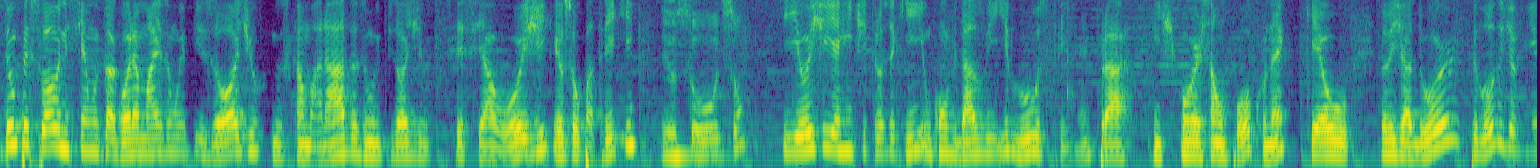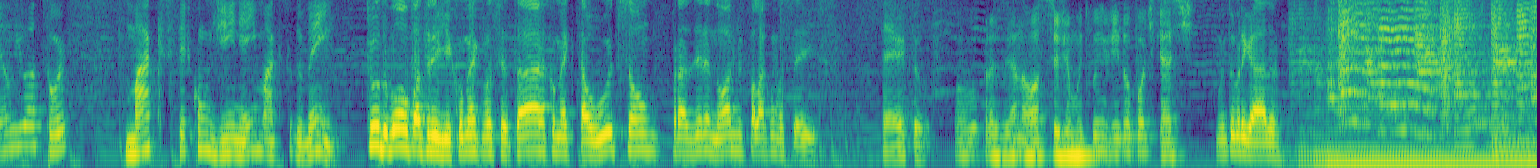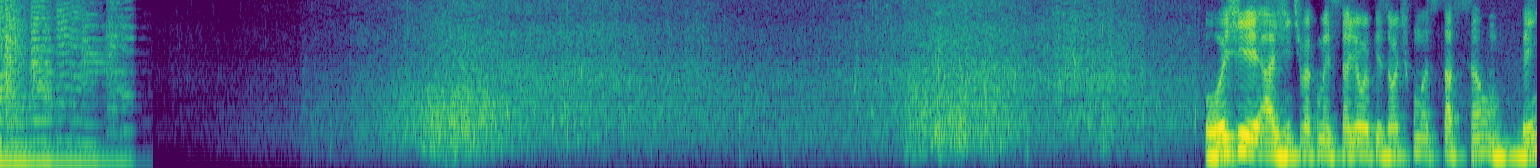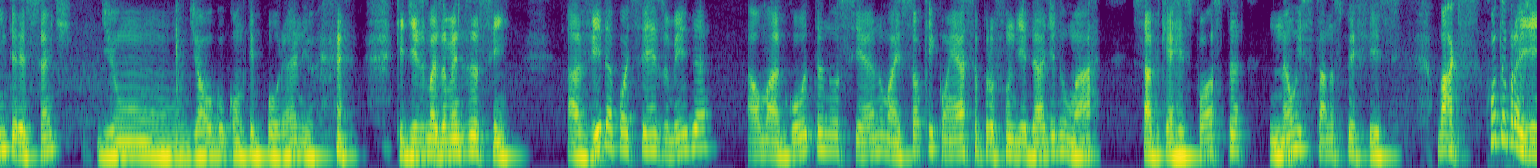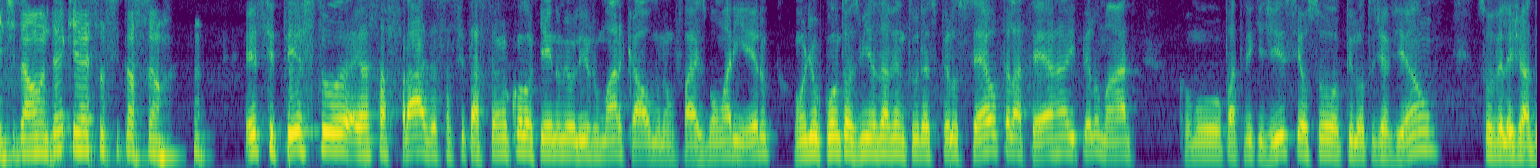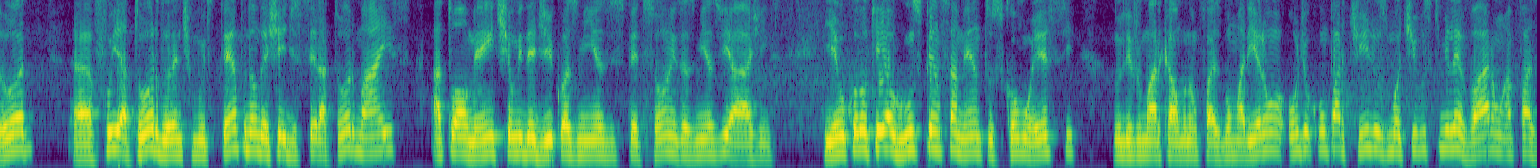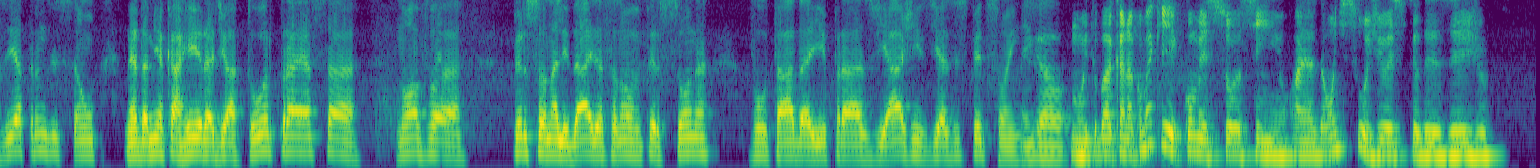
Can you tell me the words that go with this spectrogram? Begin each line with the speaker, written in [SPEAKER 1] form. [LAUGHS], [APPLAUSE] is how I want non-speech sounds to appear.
[SPEAKER 1] Então, pessoal, iniciamos agora mais um episódio dos Camaradas, um episódio especial hoje. Eu sou o Patrick.
[SPEAKER 2] Eu sou o Hudson.
[SPEAKER 1] E hoje a gente trouxe aqui um convidado ilustre, né, para a gente conversar um pouco, né, que é o velejador, piloto de avião e o ator Max Fercondini. E aí, Max, tudo bem?
[SPEAKER 3] Tudo bom, Patrick? Como é que você tá? Como é que tá o Hudson? Prazer enorme falar com vocês.
[SPEAKER 1] Certo.
[SPEAKER 2] O prazer é nosso. Seja muito bem-vindo ao podcast.
[SPEAKER 3] Muito obrigado.
[SPEAKER 2] Hoje a gente vai começar já o episódio com uma citação bem interessante de um de algo contemporâneo [LAUGHS] que diz mais ou menos assim: A vida pode ser resumida a uma gota no oceano, mas só quem conhece a profundidade do mar sabe que a resposta não está na superfície. Max, conta pra gente, da onde é que é essa citação? [LAUGHS]
[SPEAKER 3] Esse texto, essa frase, essa citação eu coloquei no meu livro Mar Calmo Não Faz Bom Marinheiro, onde eu conto as minhas aventuras pelo céu, pela terra e pelo mar. Como o Patrick disse, eu sou piloto de avião, sou velejador, uh, fui ator durante muito tempo, não deixei de ser ator, mas atualmente eu me dedico às minhas expedições, às minhas viagens. E eu coloquei alguns pensamentos como esse no livro Mar Calmo Não Faz Bom Marinheiro, onde eu compartilho os motivos que me levaram a fazer a transição né, da minha carreira de ator para essa nova personalidade, essa nova persona voltada aí para as viagens e as expedições.
[SPEAKER 2] Legal. Muito bacana. Como é que começou assim? É, de onde surgiu esse teu desejo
